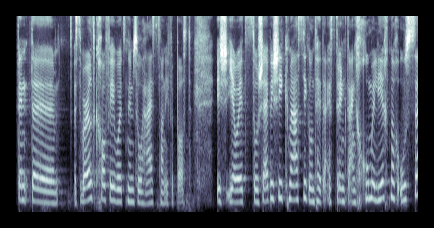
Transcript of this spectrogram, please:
Dann der das World Café, das jetzt nicht mehr so heisst, das habe ich verpasst, ist ja jetzt so mässig und hat, es dringt eigentlich kaum Licht nach außen.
